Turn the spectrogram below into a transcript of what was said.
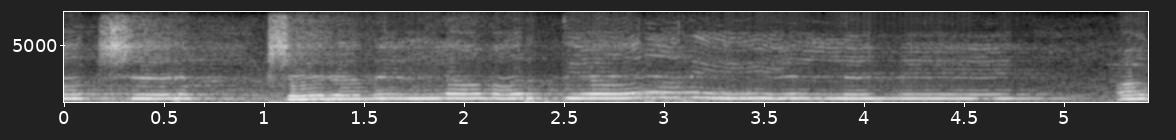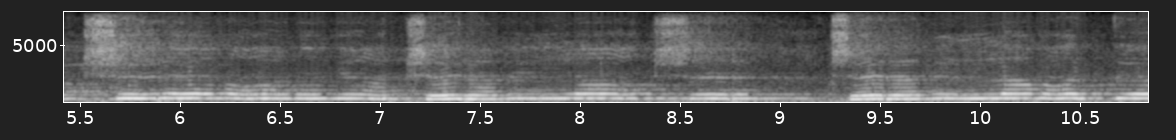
അക്ഷരം ക്ഷരമില്ല മർത്യറിയില്ലെന്നെ അക്ഷരമാണു ഞാൻ ക്ഷരമില്ല അക്ഷരം ക്ഷരമില്ല മർത്യറിയില്ലെന്നെ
